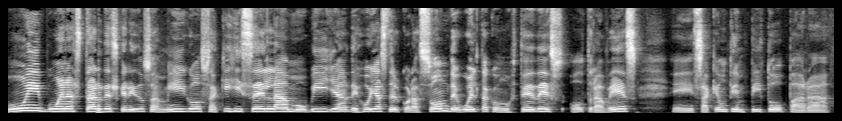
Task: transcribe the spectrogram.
Muy buenas tardes queridos amigos, aquí Gisela Movilla de Joyas del Corazón de vuelta con ustedes otra vez. Eh, saqué un tiempito para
